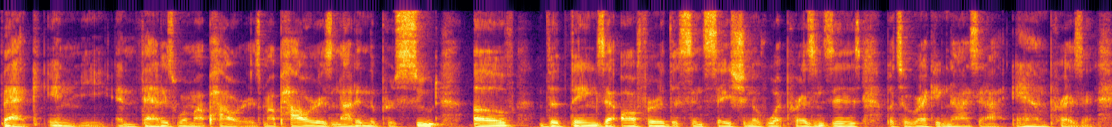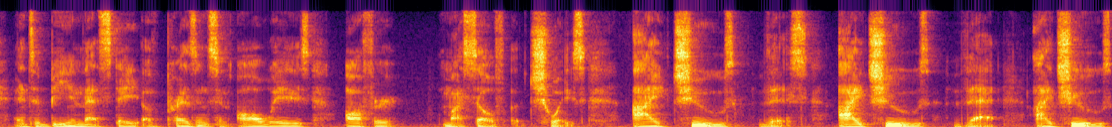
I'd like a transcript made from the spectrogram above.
back in me. And that is where my power is. My power is not in the pursuit of the things that offer the sensation of what presence is, but to recognize that I am present and to be in that state of presence and always offer myself a choice. I choose this. I choose that. I choose.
